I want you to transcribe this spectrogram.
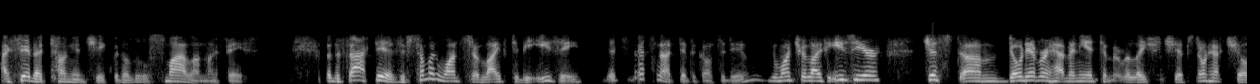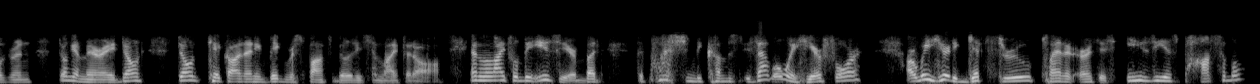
I say that tongue in cheek with a little smile on my face. But the fact is, if someone wants their life to be easy, it's, that's not difficult to do. You want your life easier? Just um, don't ever have any intimate relationships. Don't have children. Don't get married. Don't don't take on any big responsibilities in life at all, and life will be easier. But the question becomes: Is that what we're here for? Are we here to get through planet Earth as easy as possible?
